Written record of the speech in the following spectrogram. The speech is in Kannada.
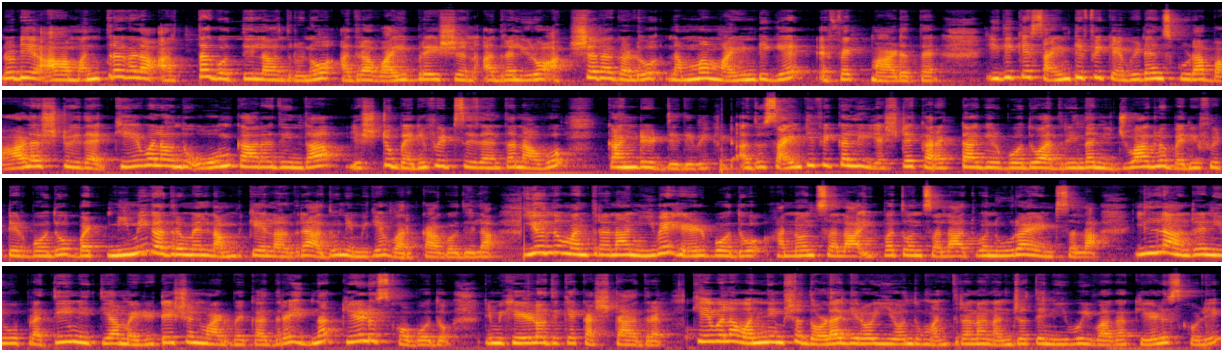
ನೋಡಿ, ಆ ಮಂತ್ರಗಳ ಅರ್ಥ ಗೊತ್ತಿಲ್ಲ ಅಂದ್ರೂ ಅದರ ವೈಬ್ರೇಷನ್ ಅದರಲ್ಲಿರೋ ಅಕ್ಷರಗಳು ನಮ್ಮ ಮೈಂಡಿಗೆ ಎಫೆಕ್ಟ್ ಮಾಡುತ್ತೆ. ಇದಕ್ಕೆ ಸೈಂಟಿಫಿಕ್ ಎವಿಡೆನ್ಸ್ ಕೂಡ ಬಹಳಷ್ಟು ಇದೆ. ಕೇವಲ ಒಂದು ಓಂಕಾರದಿಂದ ಎಷ್ಟು ಬೆನಿಫಿಟ್ಸ್ ಇದೆ ಅಂತ ನಾವು ಕಂಡಿಡ್ದಿದ್ದೀವಿ ಅದು ಸೈಂಟಿಫಿಕಲ್ಲಿ ಎಷ್ಟೇ ಕರೆಕ್ಟ್ ಆಗಿರ್ಬೋದು, ಅದರಿಂದ ನಿಜವಾಗ್ಲೂ ಬೆನಿಫಿಟ್ ಇರ್ಬೋದು ಬಟ್ ನಿಮಗೆ ಅದ್ರ ಮೇಲೆ ನಂಬಿಕೆ ಇಲ್ಲ ಅಂದ್ರೆ ಅದು ನಿಮಗೆ ವರ್ಕ್ ಆಗೋದಿಲ್ಲ. ಈ ಒಂದು ಮಂತ್ರನ ನೀವೇ ಹೇಳ್ಬೋದು ಹನ್ನೊಂದು ಸಲ ಇಪ್ಪತ್ತೊಂದು ಸಲ ಅಥವಾ ನೂರ ಎಂಟು ಸಲ. ಇಲ್ಲ ಅಂದ್ರೆ ನೀವು ಪ್ರತಿನಿತ್ಯ ಮೆಡಿಟೇಷನ್ ಮಾಡಬೇಕಾದ್ರೆ ಇದನ್ನ ಕೇಳಿಸ್ಕೋಬಹುದು ನಿಮಗೆ ಹೇಳೋದಕ್ಕೆ ಕಷ್ಟ ಆದ್ರೆ ಕೇವಲ ಒಂದ್ ನಿಮಿಷದೊಳಗಿರೋ ಈ ಒಂದು ಮಂತ್ರನ ನನ್ನ ಜೊತೆ ನೀವು ಇವಾಗ ಕೇಳಿಸ್ಕೊಳ್ಳಿ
